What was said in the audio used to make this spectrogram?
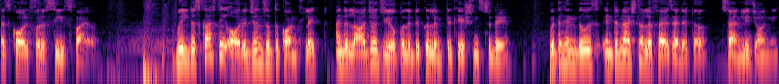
has called for a ceasefire. We'll discuss the origins of the conflict and the larger geopolitical implications today with the Hindu's international affairs editor, Stanly Johny.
